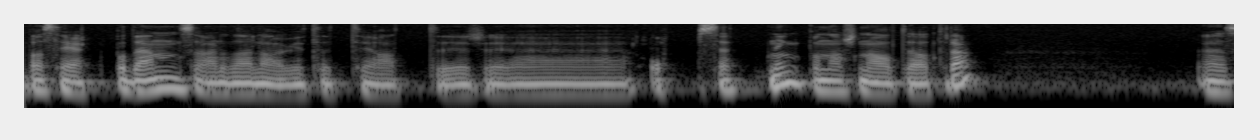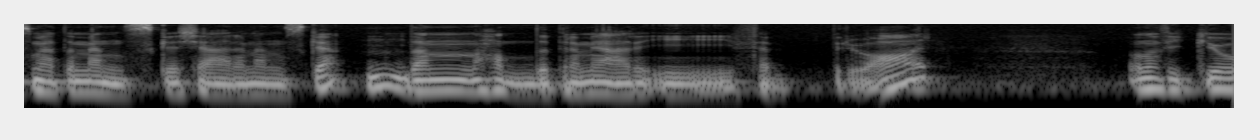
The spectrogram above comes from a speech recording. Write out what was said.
basert på den så er det da laget et teateroppsetning på Nationaltheatret eh, som heter 'Menneske, kjære menneske'. Mm. Den hadde premiere i februar. Og de fikk jo,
